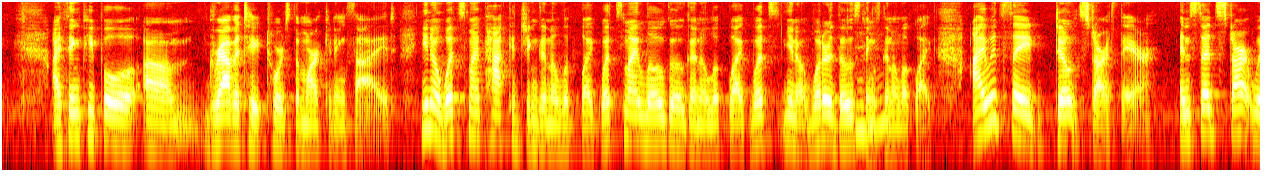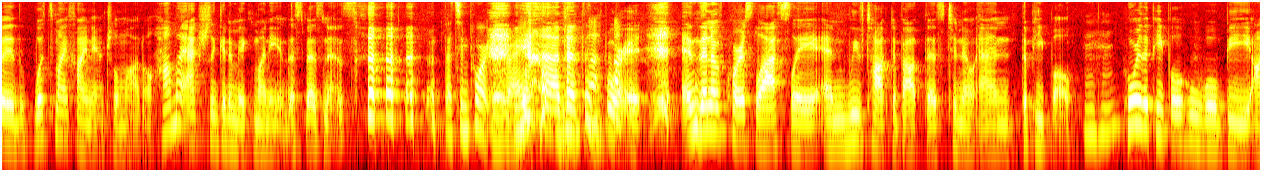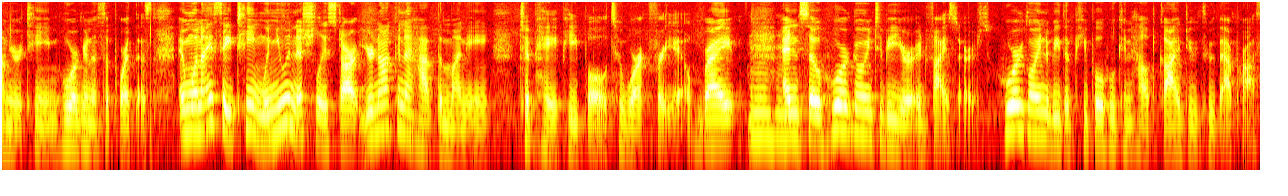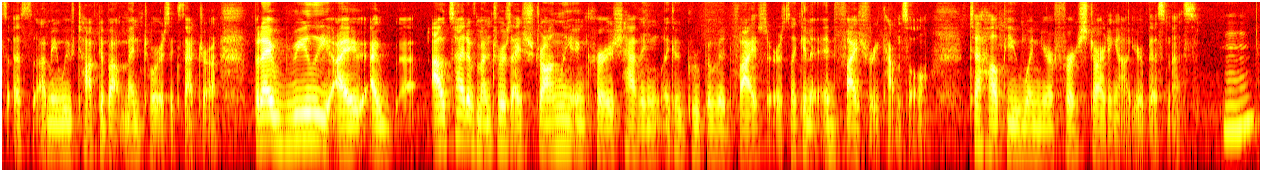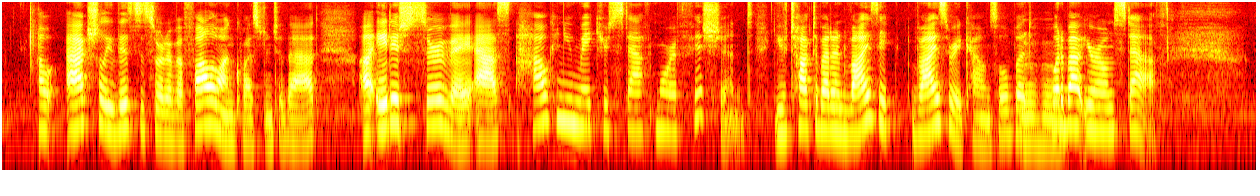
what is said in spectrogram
I think people um, gravitate towards the marketing side. You know, what's my packaging going to look like? What's my logo going to look like? What's, you know, what are those things going to look like? I would say don't start there. Instead, start with what's my financial model? How am I actually going to make money in this business? That's important, right? Yeah, that's important. and then, of course, lastly, and we've talked about this to no end, the people. Mm-hmm. Who are the people who will be on your team, who are going to support this? And when I say team, when you initially start, you're not going to have the money to pay people to work for you, right? Mm-hmm. And so, who are going to be your advisors? Who are going to be the people who can help guide you through that process? I mean, we've talked about mentors, et cetera. But I really, I, I Uh, outside of mentors, I strongly encourage having like a group of advisors, like an advisory council, to help you when you're first starting out your business. Mm-hmm. Oh, actually, this is sort of a follow-on question to that. Uh, ADISH survey asks, how can you make your staff more efficient? You've talked about an advisory, advisory council, but mm-hmm. what about your own staff?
